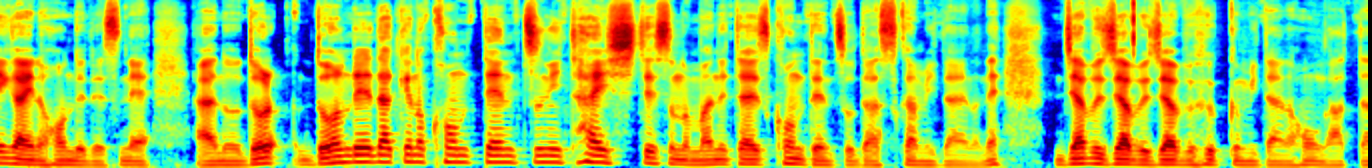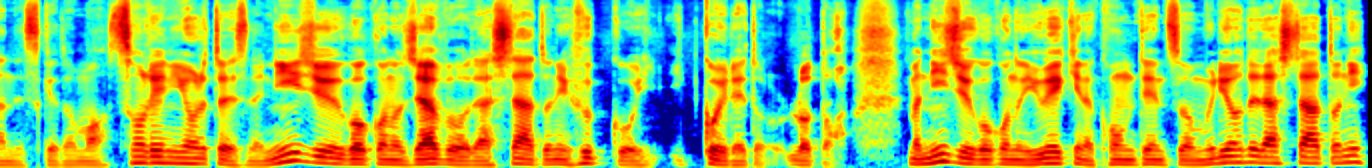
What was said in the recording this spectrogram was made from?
海外の本でですね、あの、ど、どれだけのコンテンツに対してそのマネタイズコンテンツを出すかみたいなね、ジャブジャブジャブフックみたいな本があったんですけども、それによるとですね、25個のジャブを出した後にフックを1個入れとろと。まあ、25個の有益なコンテンツを無料で出した後に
